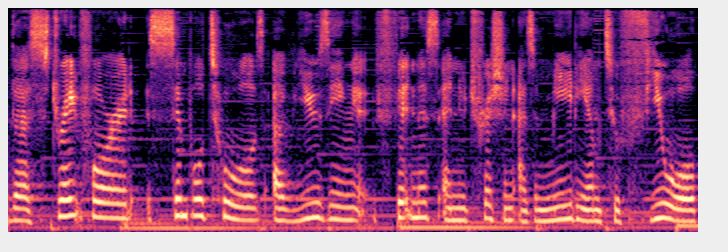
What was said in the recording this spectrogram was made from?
the straightforward simple tools of using fitness and nutrition as a medium to fuel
